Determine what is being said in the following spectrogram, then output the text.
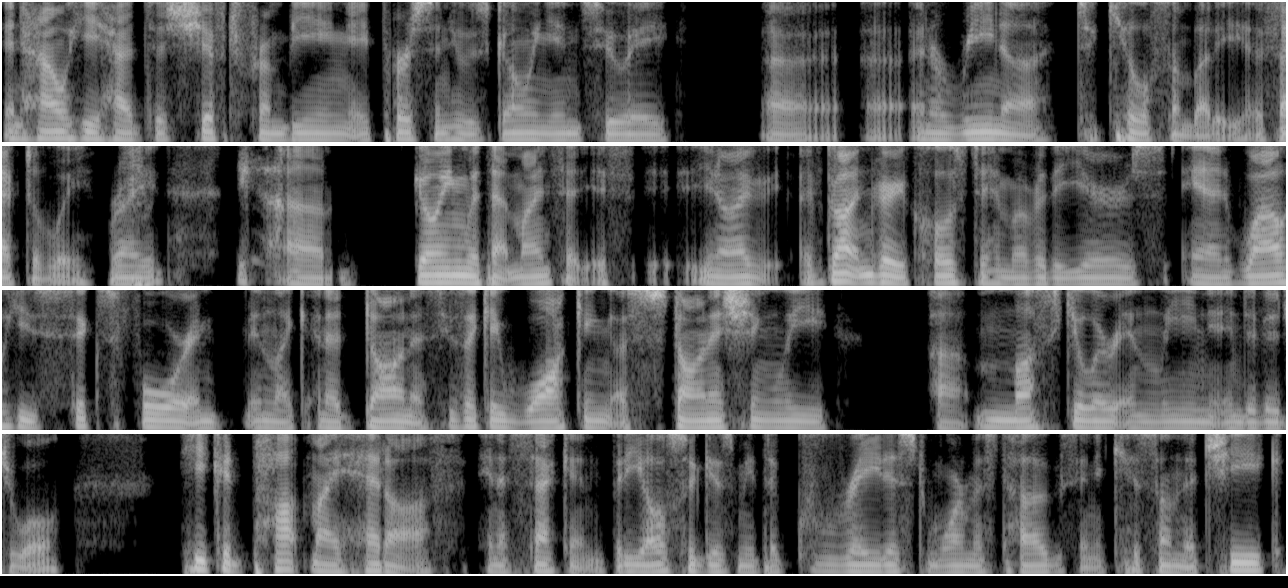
and how he had to shift from being a person who was going into a uh, uh, an arena to kill somebody effectively, right? Yeah. Um, going with that mindset. If you know, I've I've gotten very close to him over the years, and while he's six four and, and like an Adonis, he's like a walking, astonishingly uh, muscular and lean individual. He could pop my head off in a second, but he also gives me the greatest, warmest hugs and a kiss on the cheek.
